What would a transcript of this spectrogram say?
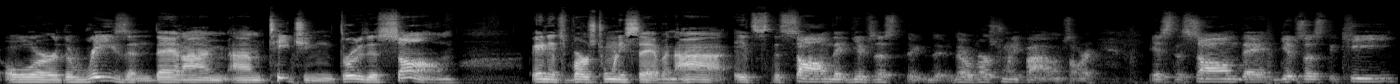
or the reason that I'm I'm teaching through this psalm and it's verse 27 i it's the psalm that gives us the, the, the, verse 25 i'm sorry it's the psalm that gives us the key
